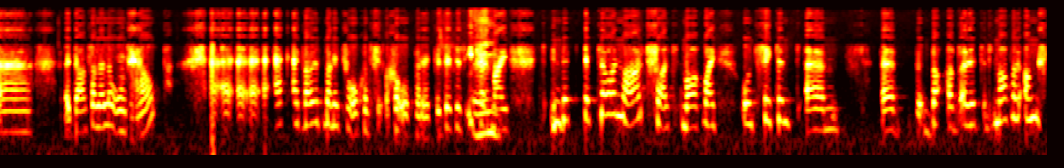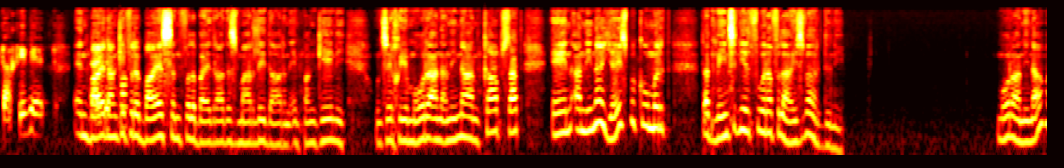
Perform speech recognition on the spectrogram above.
uh dan sal hulle ons help. Uh, uh, uh, ek ek wou dit maar net vanoggend geopper het. Dit is iets en, wat my dit dit klou in my hart vas maak my ontsettend ehm um, dit maak my angstig, jy weet. En baie uh, dankie vir 'n baie sinvolle bydrae. Dis Marley daar in Empangeni. Ons sê goeiemôre aan Anina in Kaapstad en Anina, jy's bekommerd dat mense nie vooraf hulle huiswerk doen nie. Môre Anina?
